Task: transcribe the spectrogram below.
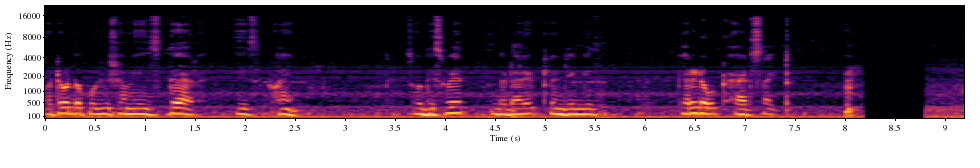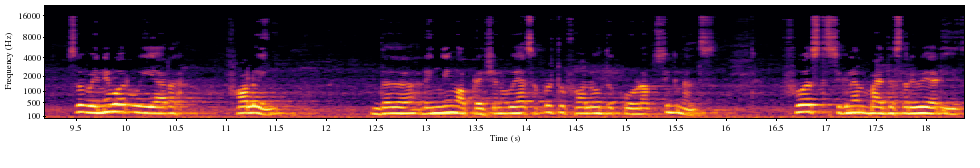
whatever the position is there is fine. So this way the direct ranging is carried out at site. So whenever we are following the ranging operation we are supposed to follow the code of signals. First signal by the surveyor is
